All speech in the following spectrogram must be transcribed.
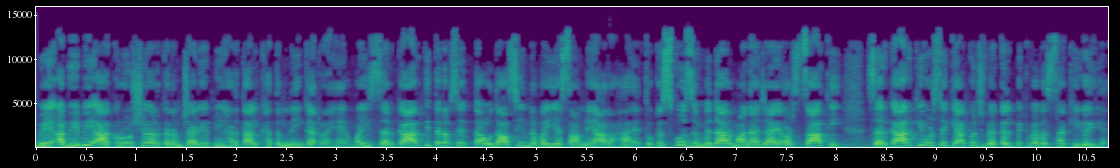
में अभी भी आक्रोश है और कर्मचारी अपनी हड़ताल खत्म नहीं कर रहे हैं। वहीं सरकार की तरफ़ से इतना उदासीन रवैया सामने आ रहा है। तो किसको जिम्मेदार माना जाए और साथ ही सरकार की ओर से क्या कुछ वैकल्पिक व्यवस्था की गई है?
